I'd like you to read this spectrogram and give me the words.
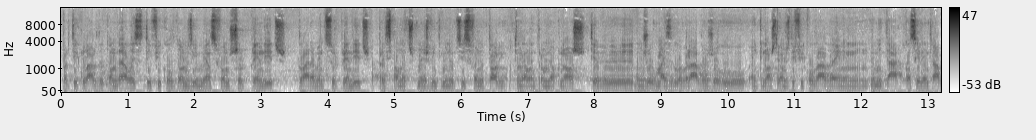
particular do Tondela, isso dificultou-nos imenso. Fomos surpreendidos, claramente surpreendidos, principalmente nos primeiros 20 minutos, isso foi notório. O Tondela entrou melhor que nós, teve um jogo mais elaborado, um jogo em que nós tivemos dificuldade em limitar, conseguiram entrar,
